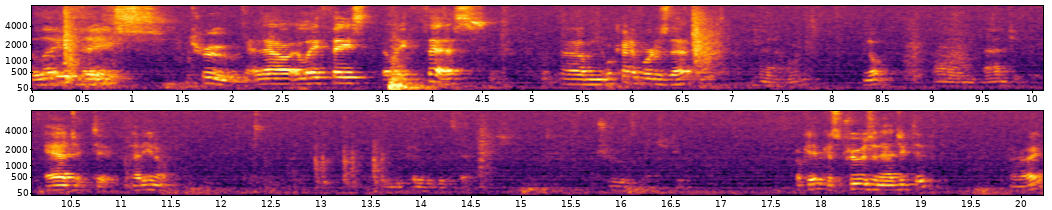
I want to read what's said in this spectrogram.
Alethes. True. Now, alethes, alethes, um, what kind of word is that? Noun. Nope, Um, adjective. adjective. How do you know? Because of its definition. True is an adjective. Okay, because true is an adjective, all right.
